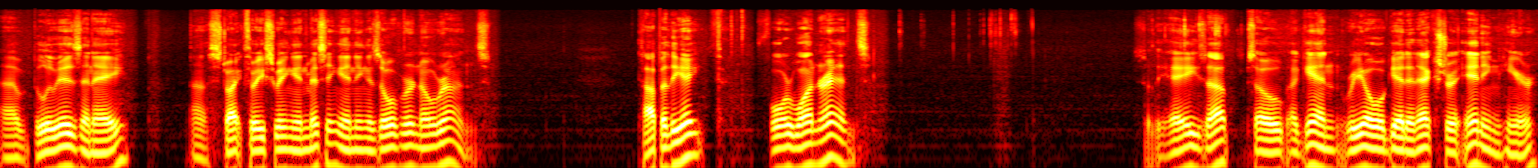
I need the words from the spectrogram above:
Uh, blue is an A. Uh, strike three, swing in, missing. Inning is over, no runs. Top of the eighth, 4 1 Reds. So the A's up. So again, Rijo will get an extra inning here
